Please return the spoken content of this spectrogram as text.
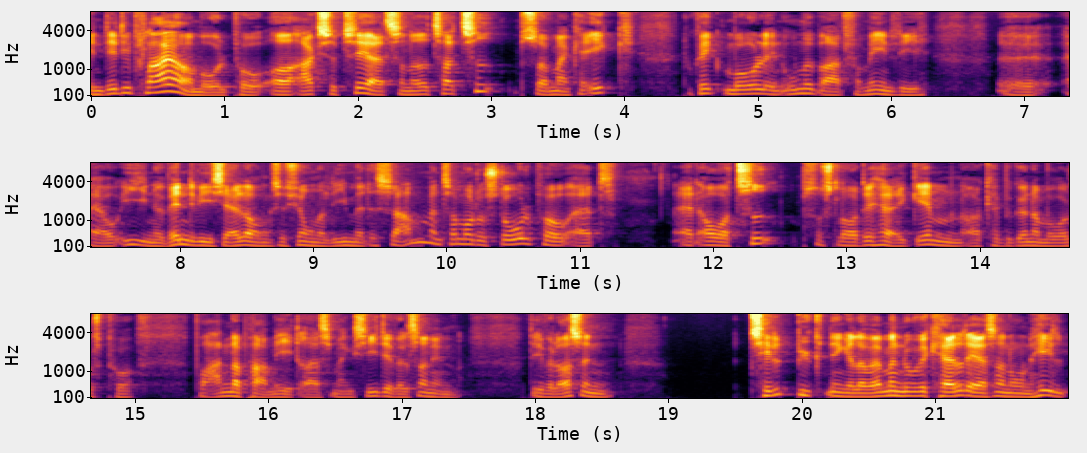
end det de plejer at måle på, og acceptere, at sådan noget tager tid, så man kan ikke, du kan ikke måle en umiddelbart formentlig øh, ROI nødvendigvis i alle organisationer lige med det samme, men så må du stole på, at, at over tid, så slår det her igennem, og kan begynde at måles på, på andre parametre. Altså man kan sige, det er vel sådan en, det er vel også en tilbygning, eller hvad man nu vil kalde det, er sådan nogle helt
